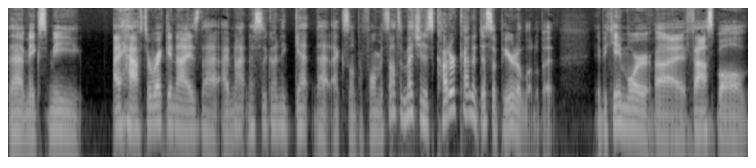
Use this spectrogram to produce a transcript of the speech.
that makes me I have to recognize that I'm not necessarily going to get that excellent performance. Not to mention his cutter kind of disappeared a little bit. It became more uh, fastball,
